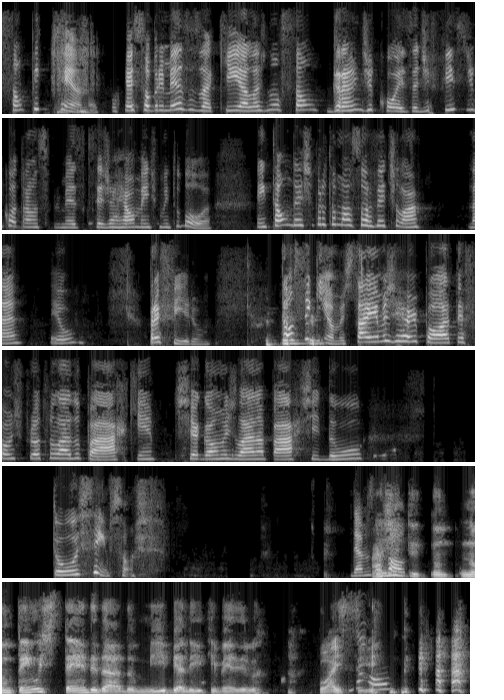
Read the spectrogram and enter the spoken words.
são pequenas. Porque as sobremesas aqui, elas não são grande coisa. É difícil de encontrar uma sobremesa que seja realmente muito boa. Então, deixa para tomar sorvete lá, né? Eu prefiro. Então, seguimos. Saímos de Harry Potter, fomos para outro lado do parque. Chegamos lá na parte do dos Simpsons. Demos a, A volta. gente não, não tem o stand da, do MIB ali que vende o IC. Não,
